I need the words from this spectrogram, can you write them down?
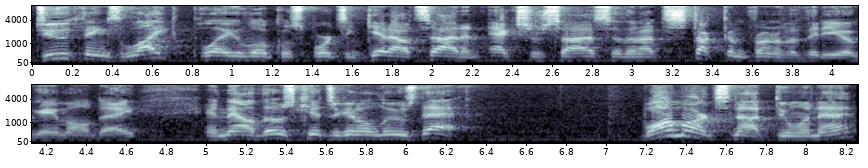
do things like play local sports and get outside and exercise so they're not stuck in front of a video game all day. And now those kids are going to lose that. Walmart's not doing that.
